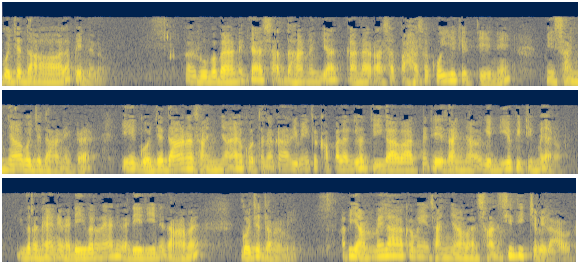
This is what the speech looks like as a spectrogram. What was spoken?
ගොජ දාලා පෙන්නනවා. රූප බලන්න ගියා සද්ධාහන්න ගියත් ගඳ රස පහස කොයි එකෙත් තියෙන්නේ මේ සංඥා ගොජ දාන එක. ඒ ගොජ දාන සංඥාය කොතනක හරි මේක කපලා ගියොත් ඊගාවාත්මයට ඒ සංඥාව gediya පිටින්ම යනවා. ඉවර නෑනේ වැඩේ ඉවර නෑනේ වැඩේ තියෙන්නේ තාම ගොජ තමයි. අපි යම් වෙලාවක මේ සංඥාව සංසිඳිච්ච වෙලාවක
